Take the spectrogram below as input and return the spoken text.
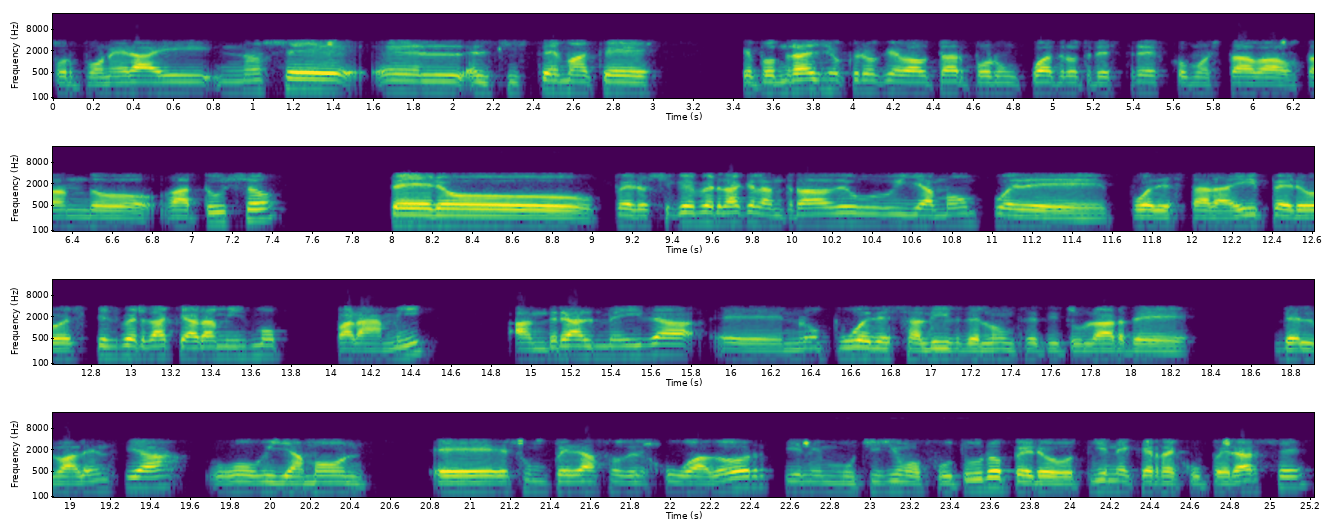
por poner ahí, no sé el, el sistema que, que pondrá, yo creo que va a optar por un 4-3-3 como estaba optando Gatuso, pero, pero sí que es verdad que la entrada de Hugo Guillamón puede, puede estar ahí, pero es que es verdad que ahora mismo, para mí, André Almeida eh, no puede salir del once titular de, del Valencia. Hugo Guillamón eh, es un pedazo de jugador, tiene muchísimo futuro, pero tiene que recuperarse,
